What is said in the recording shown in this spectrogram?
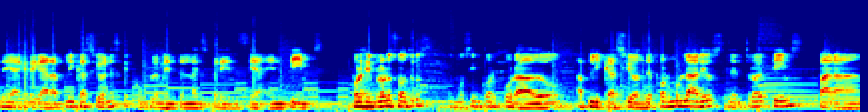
de agregar aplicaciones que complementen la experiencia en Teams. Por ejemplo, nosotros hemos incorporado aplicación de formularios dentro de Teams para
